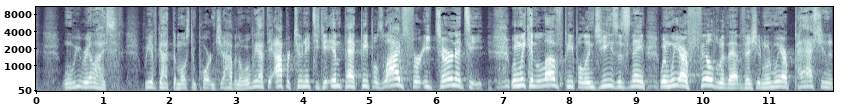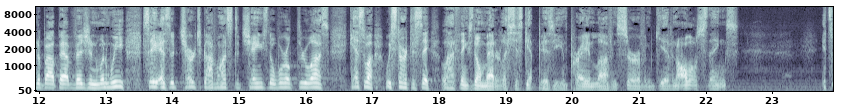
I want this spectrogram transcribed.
when we realize we have got the most important job in the world, we have the opportunity to impact people's lives for eternity. When we can love people in Jesus' name, when we are filled with that vision, when we are passionate about that vision, when we say, as a church, God wants to change the world through us, guess what? We start to say, a lot of things don't matter. Let's just get busy and pray and love and serve and give and all those things. It's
